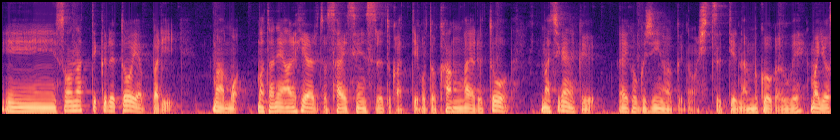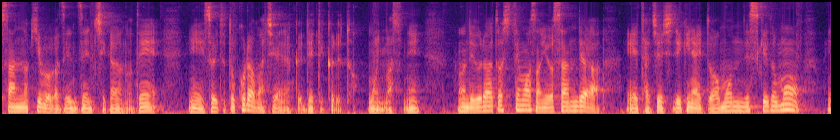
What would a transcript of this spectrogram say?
えー、そうなってくると、やっぱりまあ、またね、アルヒラルと再戦するとかっていうことを考えると、間違いなく外国人枠の質っていうのは向こうが上、まあ、予算の規模が全然違うので、えー、そういったところは間違いなく出てくると思いますね。なので、裏としてもその予算では、えー、太刀打ちできないとは思うんですけども、え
